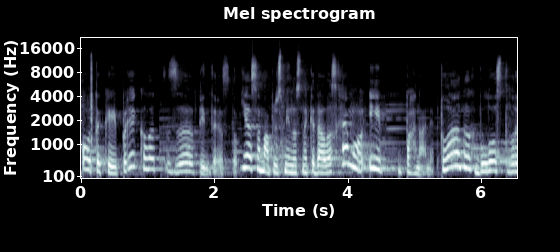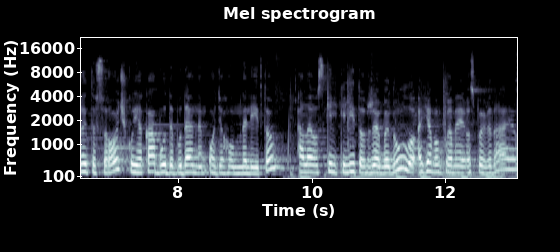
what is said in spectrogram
Отакий приклад з Пінтересту. Я сама плюс-мінус накидала схему і погнали. В планах було створити сорочку, яка буде буденним одягом на літо. Але оскільки літо вже минуло, а я вам про неї розповідаю,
